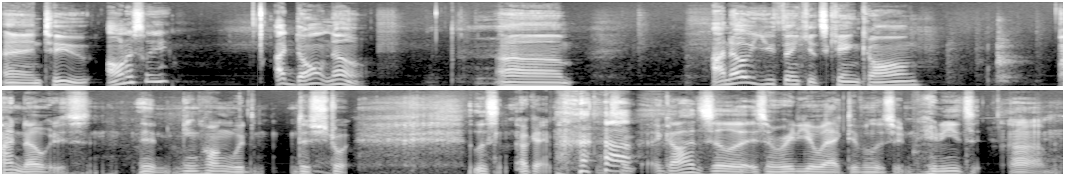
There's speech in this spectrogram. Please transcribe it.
And two, honestly, I don't know. Um, I know you think it's King Kong. I know it is. It, King Kong would destroy. Listen, okay. so Godzilla is a radioactive lizard who needs, um,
